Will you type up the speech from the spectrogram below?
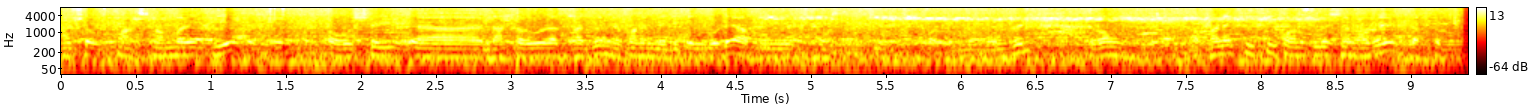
দুশো পাঁচ নম্বরে গিয়ে অবশ্যই ডাক্তারবাবুরা থাকবেন ওখানে মেডিকেল বোর্ডে আপনি সমস্ত কিছু বলবেন এবং ওখানে কী কী কনক্লুশন হবে, ডাক্তারবাবু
